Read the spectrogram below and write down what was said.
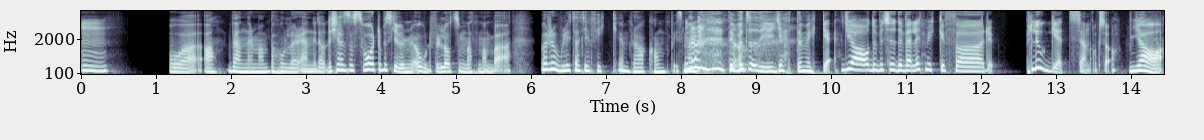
Mm. Och ja, vänner man behåller än idag. Det känns så svårt att beskriva det med ord för det låter som att man bara, vad roligt att jag fick en bra kompis. Men det betyder ju jättemycket. Ja, och det betyder väldigt mycket för plugget sen också. Ja,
